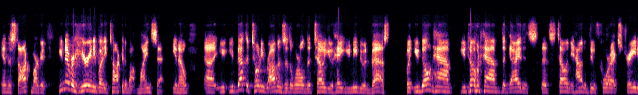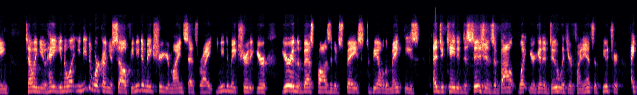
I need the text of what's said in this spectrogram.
in the stock market you never hear anybody talking about mindset you know? Uh, you, you've got the tony robbins of the world that tell you hey you need to invest but you don't have you don't have the guy that's that's telling you how to do forex trading telling you, hey, you know what? You need to work on yourself. You need to make sure your mindset's right. You need to make sure that you're you're in the best positive space to be able to make these educated decisions about what you're going to do with your financial future. I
